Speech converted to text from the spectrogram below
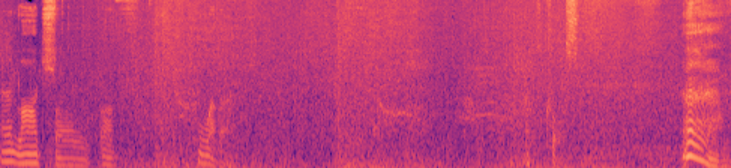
And a large soul of whoever. Of course.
